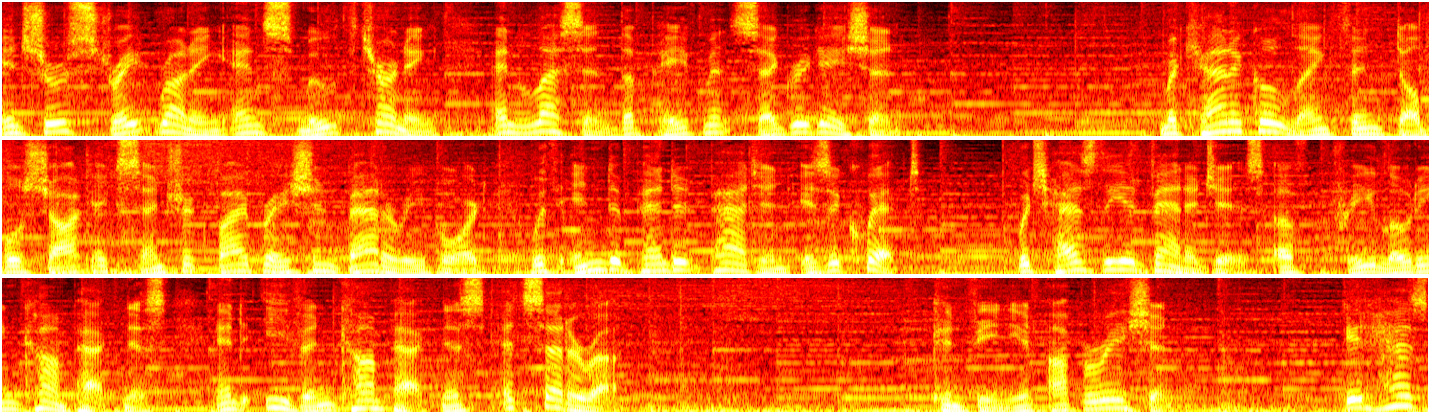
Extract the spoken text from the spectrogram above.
ensure straight running and smooth turning, and lessen the pavement segregation mechanical lengthened double shock eccentric vibration battery board with independent patent is equipped, which has the advantages of preloading compactness and even compactness, etc. Convenient operation. It has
